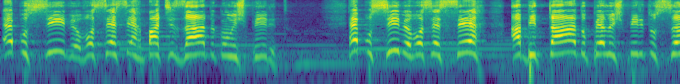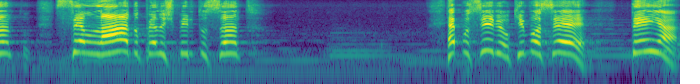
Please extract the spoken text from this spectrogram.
É possível você ser batizado com o Espírito. É possível você ser habitado pelo Espírito Santo, selado pelo Espírito Santo. É possível que você tenha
